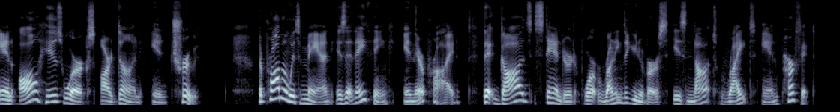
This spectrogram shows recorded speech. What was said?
and all his works are done in truth." The problem with man is that they think, in their pride, that God's standard for running the universe is not right and perfect.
